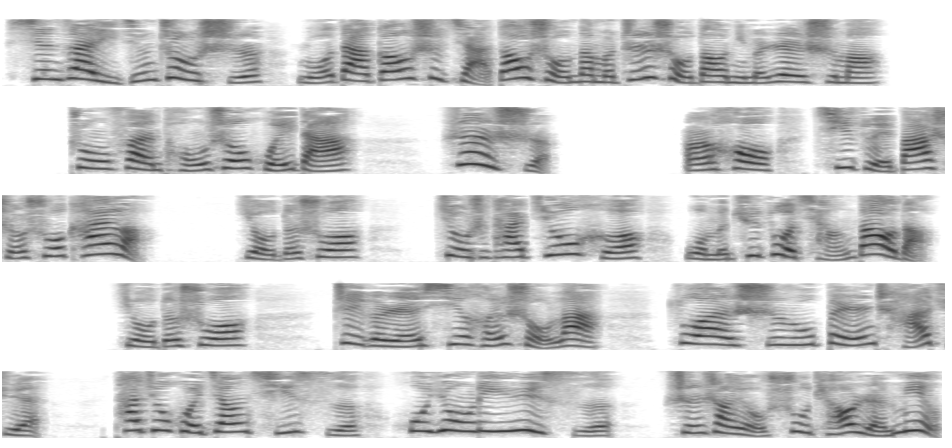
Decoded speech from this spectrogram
现在已经证实罗大刚是假刀手，那么真手到你们认识吗？”众犯同声回答：“认识。”而后七嘴八舌说开了，有的说就是他纠合我们去做强盗的，有的说。这个人心狠手辣，作案时如被人察觉，他就会将其死或用力欲死，身上有数条人命。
